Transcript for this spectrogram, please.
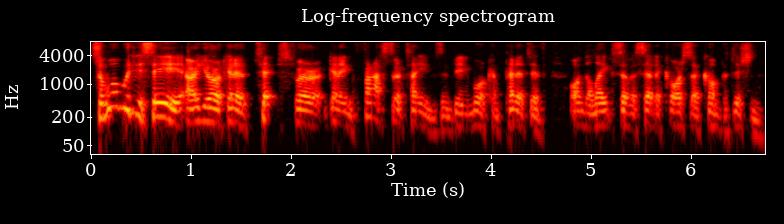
so, what would you say are your kind of tips for getting faster times and being more competitive on the likes of Assetto Corsa competition?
